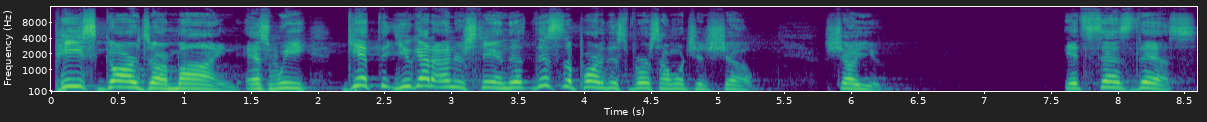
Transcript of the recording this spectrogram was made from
Peace guards our mind as we get that. You got to understand this. This is a part of this verse I want you to show, show you. It says this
